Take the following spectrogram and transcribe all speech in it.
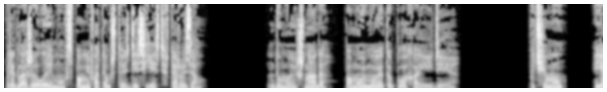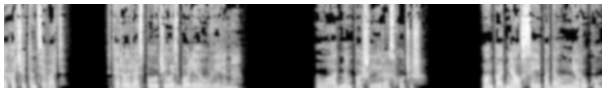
предложила ему, вспомнив о том, что здесь есть второй зал. «Думаешь, надо? По-моему, это плохая идея». «Почему? Я хочу танцевать». Второй раз получилось более уверенно. «Ладно, пошли, раз хочешь». Он поднялся и подал мне руку,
